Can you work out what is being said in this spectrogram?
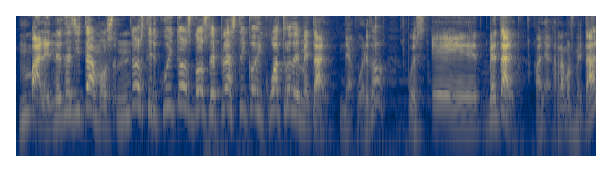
Vale, necesitamos dos circuitos Dos de plástico y cuatro de metal. ¿De acuerdo? Pues, eh, metal. Vale, agarramos metal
